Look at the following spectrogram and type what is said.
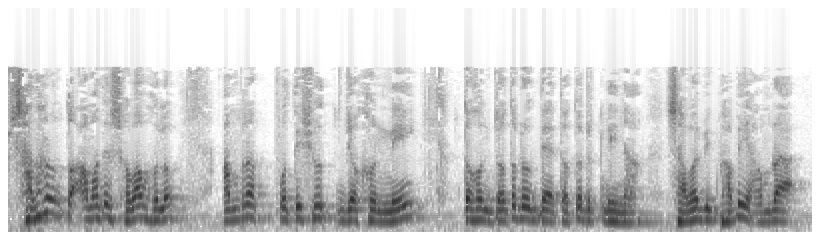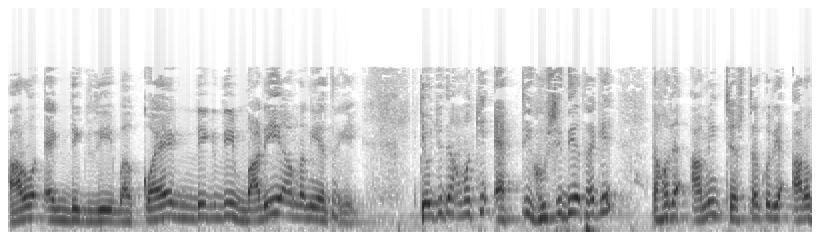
সাধারণত আমাদের স্বভাব হলো, আমরা প্রতিশোধ যখন নেই, তখন যত ডোক দেয় তত ডোক নেই না। স্বাভাবিকভাবেই আমরা আরও এক ডিগ্রি বা কয়েক ডিগ্রি বাড়িয়ে আমরা নিয়ে থাকি। কেউ যদি আমাকে একটি ঘুষি দিয়ে থাকে, তাহলে আমি চেষ্টা করি আরও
